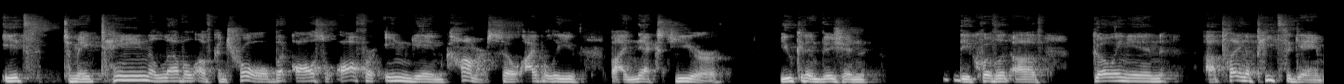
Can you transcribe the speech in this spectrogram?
it's to maintain a level of control, but also offer in-game commerce. So I believe by next year, you can envision the equivalent of going in, uh, playing a pizza game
